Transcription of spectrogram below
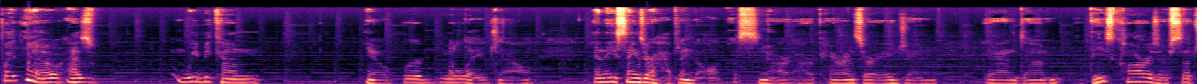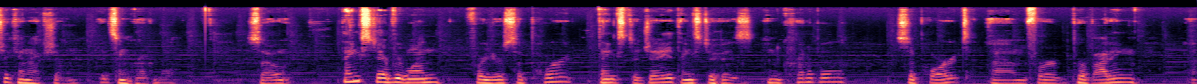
but you know as we become you know we're middle aged now. And these things are happening to all of us. You know our, our parents are aging. And um, these cars are such a connection. It's incredible so, thanks to everyone for your support. Thanks to Jay. Thanks to his incredible support um, for providing, uh,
